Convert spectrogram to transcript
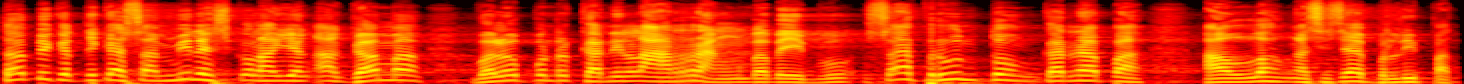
Tapi ketika saya milih sekolah yang agama, walaupun regani larang Bapak Ibu, saya beruntung. Karena apa? Allah ngasih saya berlipat.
